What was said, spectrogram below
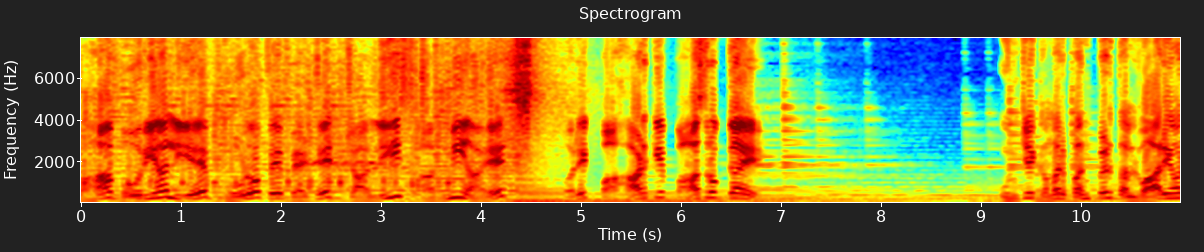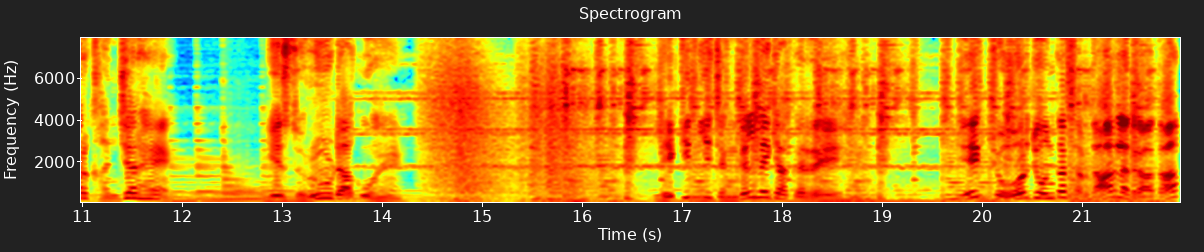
وہاں بوریاں لیے گھوڑوں پہ بیٹھے چالیس آدمی آئے۔ اور ایک پہاڑ کے پاس رک گئے۔ ان کے کمر بند پر تلواریں اور خنجر ہیں۔ یہ ضرور ڈاکو ہیں۔ لیکن یہ جنگل میں کیا کر رہے ہیں؟ ایک چور جو ان کا سردار لگ رہا تھا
